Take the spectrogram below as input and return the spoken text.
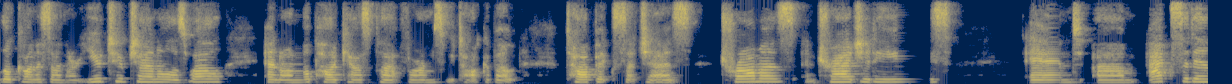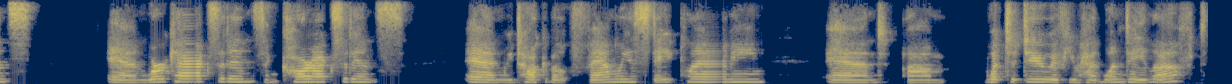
look on us on our YouTube channel as well, and on all podcast platforms, we talk about topics such as traumas and tragedies and um, accidents and work accidents and car accidents and we talk about family estate planning and um, what to do if you had one day left.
